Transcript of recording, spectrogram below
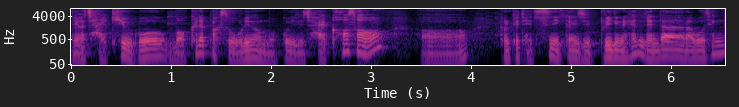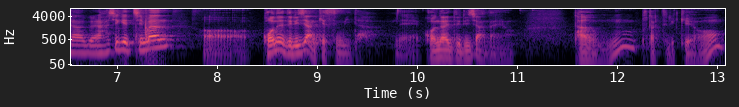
내가 잘 키우고 뭐 크랩박스 올인원 먹고 이제 잘 커서 어, 그렇게 됐으니까 이제 브리딩을 해도 된다라고 생각을 하시겠지만 어, 권해드리지 않겠습니다. 네, 권해드리지 않아요. 다음 부탁드릴게요.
